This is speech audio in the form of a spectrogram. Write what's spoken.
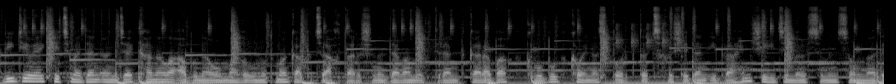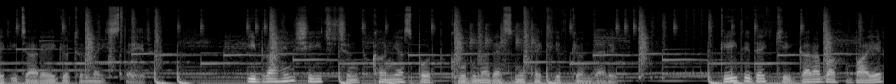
Videoya keçmədən öncə kanala abunə olmağı unutma. Qapıcı axtarışını davam etdirən Qarabağ klubu Koynasportda çıxış edən İbrahim Şehici mövsümün sonunadək icarəyə götürmək istəyir. İbrahim Şehic üçün Konyasport klubuna rəsmi təklif göndərib. Qeyd edək ki, Qarabağ Bayer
